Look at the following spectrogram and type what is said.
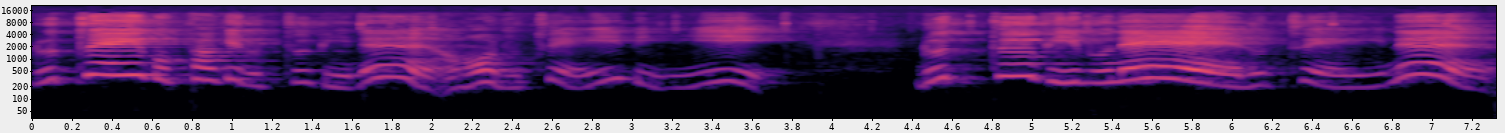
루트 A 곱하기 루트 B는 어, 루트 AB. 루트 B분의 루트 A는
